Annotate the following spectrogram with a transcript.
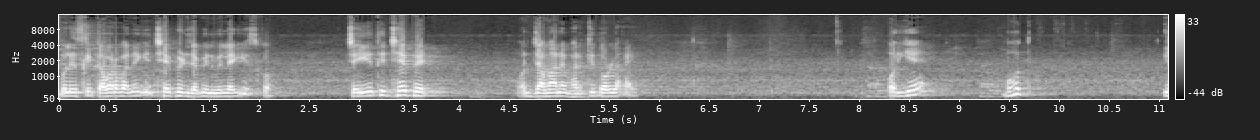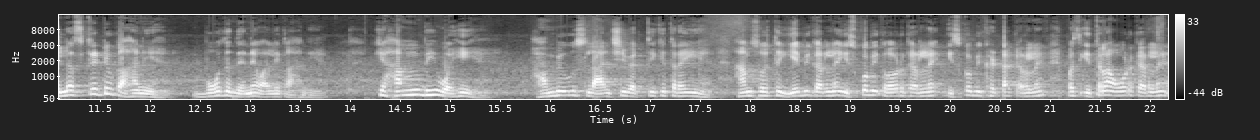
बोले, इसकी कवर बनेगी छः फीट ज़मीन मिलेगी इसको। चाहिए थी छः फीट, और जमाने भर की दौड़ लगाई। और ये बहुत इलस्ट्रेटिव कहानी है, बोध देने वाली कहानी है, कि हम भी वही हैं। हम भी उस लालची व्यक्ति की तरह ही हैं। हम सोचते हैं, ये भी कर लें, इसको भी कवर कर लें, इसको भी इकट्ठा कर लें, बस इतना और कर लें,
